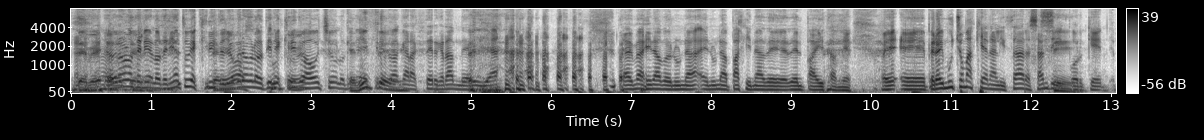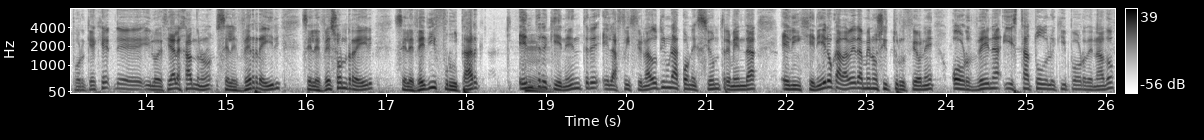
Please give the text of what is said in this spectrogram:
Te veo, lo, tenía, lo tenías tú escrito. Yo creo que lo tienes escrito a 8, lo tienes escrito a carácter grande ahí ya. Te has imaginado en una, en una página del país también. Eh, eh, pero hay mucho más que analizar, Santi, porque, porque es que, eh, y lo decía Alejandro, ¿no? se les ve reír, se les ve sonreír, se les ve disfrutar entre mm. quien entre, el aficionado tiene una conexión tremenda, el ingeniero cada vez da menos instrucciones, ordena y está todo el equipo ordenado.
